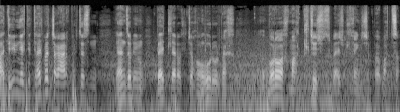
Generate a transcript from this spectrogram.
А дээр нь яг тэр тайлбарлаж байгаа арга процесс нь янз бүрийн байдлаар бол жоохон өөр өөр байх буруу байх магадлалч байж болох юм гэж бодсон.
